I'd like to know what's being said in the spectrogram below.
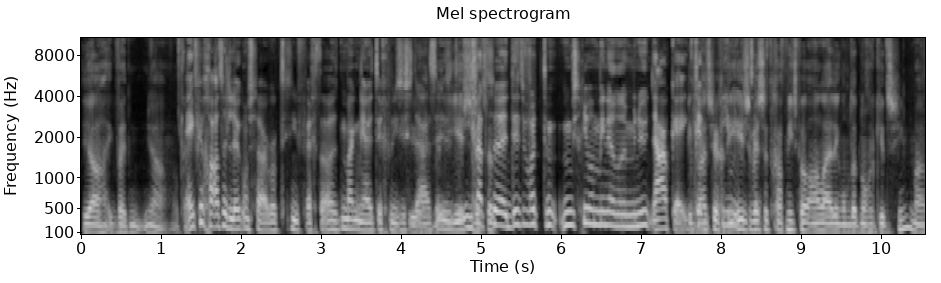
Ja, ik weet niet. Ja, oké. Ik vind het altijd leuk om Cyborg te zien vechten. Maakt niet uit tegen wie ze Ja, staat. Je gaat, eh, dit wordt misschien wel minder dan een minuut. Nou oké, Ik wou zeggen, die eerste wedstrijd gaf niet veel aanleiding om dat nog een keer te zien. Maar,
